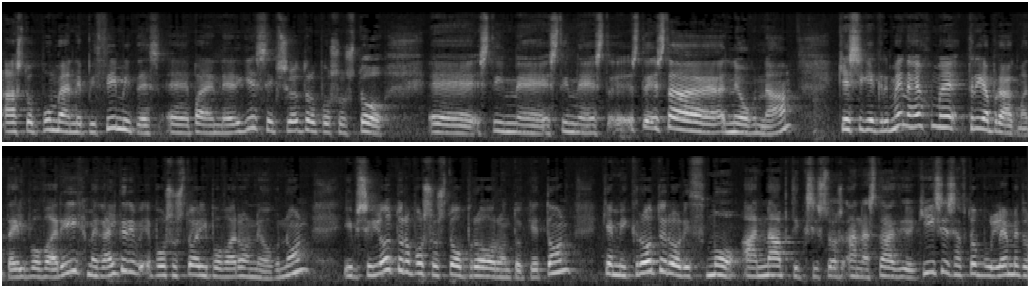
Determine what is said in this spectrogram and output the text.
ας το πούμε, ανεπιθύμητες ε, παρενέργειες σε υψηλότερο ποσοστό ε, στην, ε, στην, ε, στα νεογνά και συγκεκριμένα έχουμε τρία πράγματα. Η λιποβαρή, μεγαλύτερο ποσοστό λιποβαρών νεογνών, υψηλότερο ποσοστό πρόωρων τοκετών και μικρότερο ρυθμό ανάπτυξης στο αναστάδιο κύσης, αυτό που λέμε το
